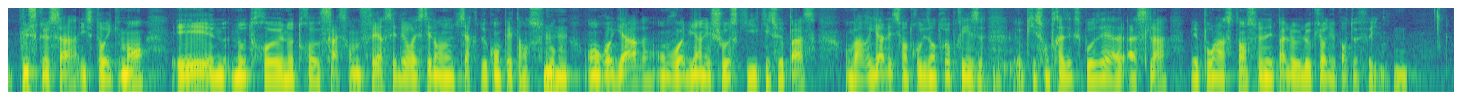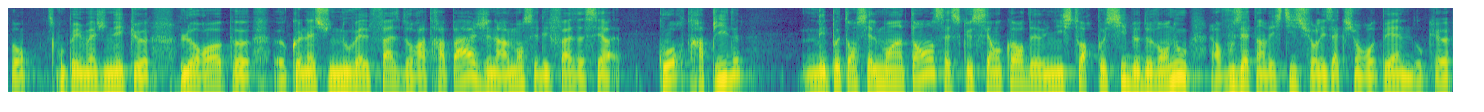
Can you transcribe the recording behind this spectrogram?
plus que ça historiquement et notre, notre façon de faire c'est de rester dans notre cercle de compétences. Donc mhm. on regarde, on voit bien les choses qui, se passent, on va regarder si on trouve des entreprises qui sont très exposées à, cela, mais pour l'instant ce n'est pas le, cœur du portefeuille. Mhm. Bon, est-ce qu'on peut imaginer que l'Europe euh, connaisse une nouvelle phase de rattrapage? Généralement, c'est des phases assez courtes, rapides, mais potentiellement intenses. Est-ce que c'est encore une histoire possible devant nous? Alors, vous êtes investi sur les actions européennes, donc euh,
